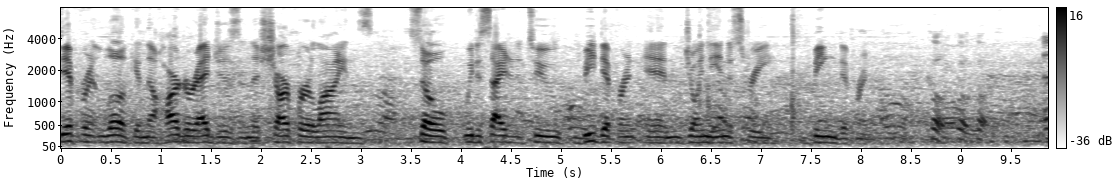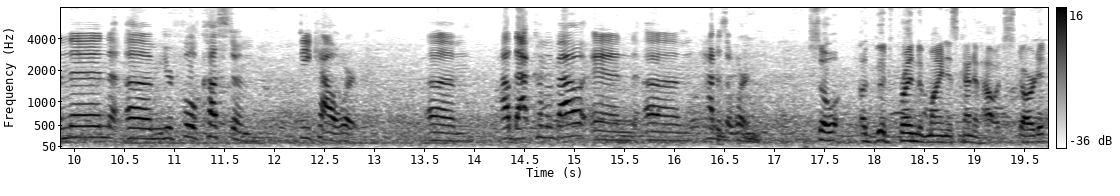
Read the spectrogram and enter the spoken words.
different look and the harder edges and the sharper lines. So we decided to be different and join the industry being different. Cool, cool, cool. And then um, your full custom decal work. Um, how'd that come about, and um, how does it work? So a good friend of mine is kind of how it started.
